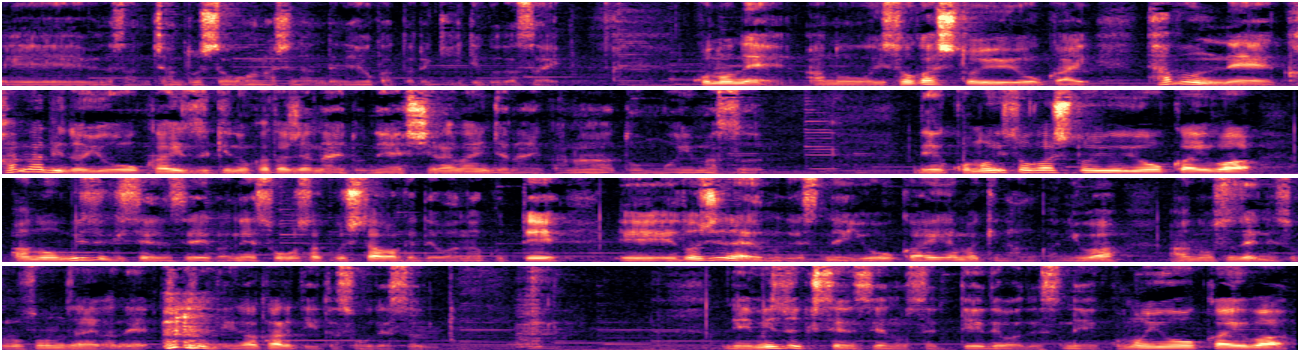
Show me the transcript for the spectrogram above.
えー、皆さんちゃんとしたお話なんでねよかったら聞いてください。このねあの忙しという妖怪多分ねかなりの妖怪好きの方じゃないとね知らないんじゃないかなと思います。でこの忙しという妖怪はあの水木先生がね創作したわけではなくて、えー、江戸時代のですね妖怪絵巻なんかにはあのすでにその存在がね 描かれていたそうです。で水木先生の設定ではですねこの妖怪は、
